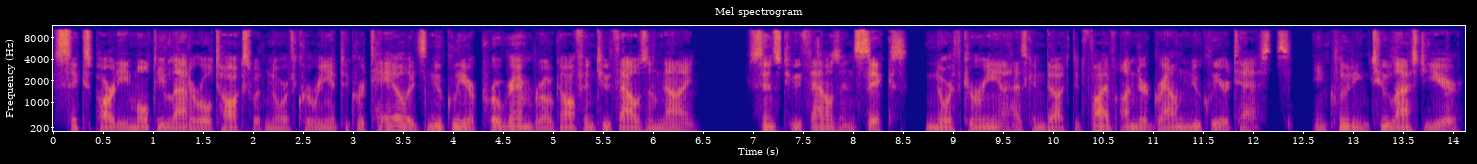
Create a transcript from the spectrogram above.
Six-party multilateral talks with North Korea to curtail its nuclear program broke off in 2009. Since 2006, North Korea has conducted five underground nuclear tests, including two last year,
